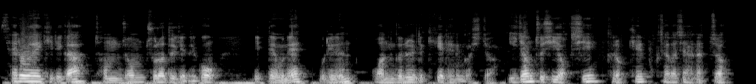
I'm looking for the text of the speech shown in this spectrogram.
세로의 길이가 점점 줄어들게 되고 이 때문에 우리는 원근을 느끼게 되는 것이죠. 이점 투시 역시 그렇게 복잡하지 않았죠.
